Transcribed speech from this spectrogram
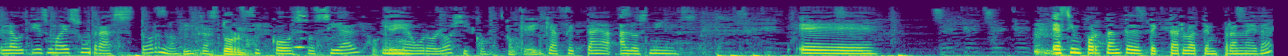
El autismo es un trastorno Un trastorno. psicosocial Ok. y neurológico Ok. que afecta a los niños. Eh, es importante detectarlo a temprana edad.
